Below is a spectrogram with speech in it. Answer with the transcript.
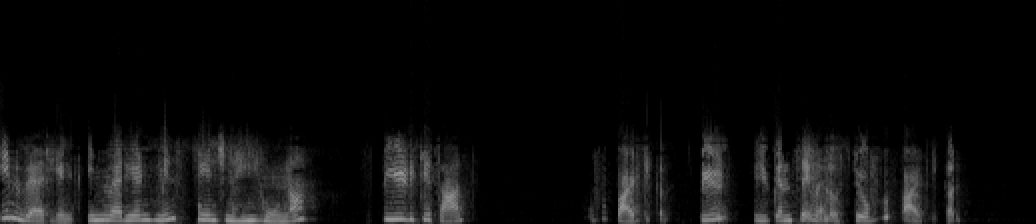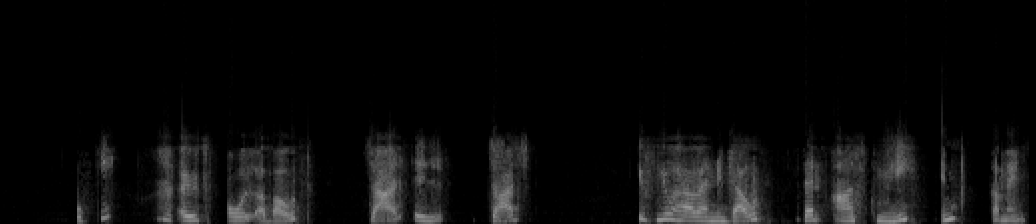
invariant invariant means change नहीं होना। स्पीड के साथ particle speed you can say velocity of a particle. Okay? It's all about charge charge. If you have any doubt then ask me in comment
